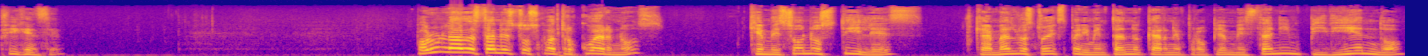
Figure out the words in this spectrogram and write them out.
Fíjense. Por un lado están estos cuatro cuernos, que me son hostiles, que además lo estoy experimentando en carne propia, me están impidiendo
